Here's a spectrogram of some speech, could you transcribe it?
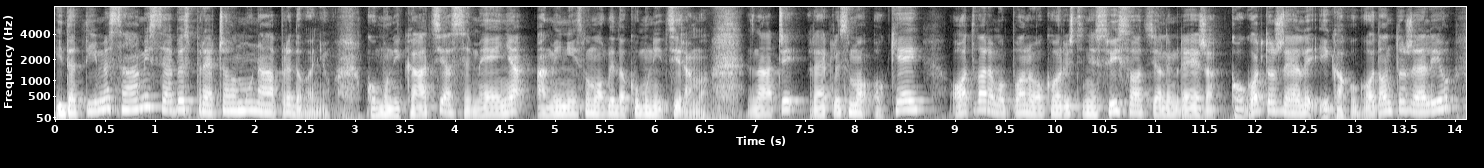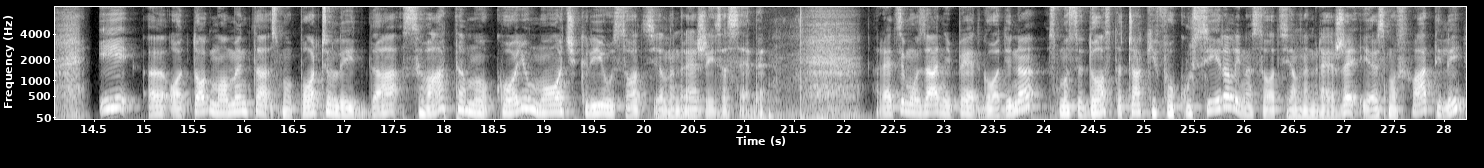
i da time sami sebe sprečavamo u napredovanju. Komunikacija se menja, a mi nismo mogli da komuniciramo. Znači, rekli smo, ok, otvaramo ponovo korištenje svih socijalnih mreža, kogod to želi i kako god on to želio i e, od tog momenta smo počeli da shvatamo koju moć kriju socijalne mreže iza sebe. Recimo u zadnjih pet godina smo se dosta čak i fokusirali na socijalne mreže jer smo shvatili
